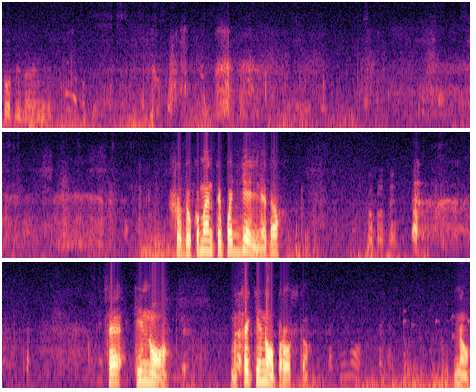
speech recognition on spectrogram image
Що ти на мені? Що, документи подільні, так? Да? Це кіно. Ну це кіно просто. Ну.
